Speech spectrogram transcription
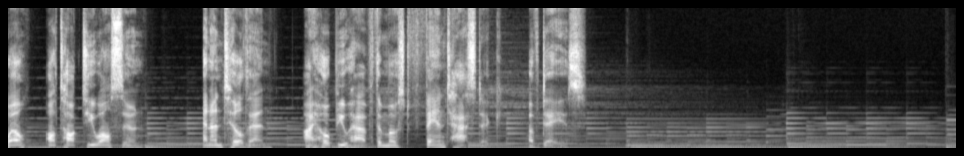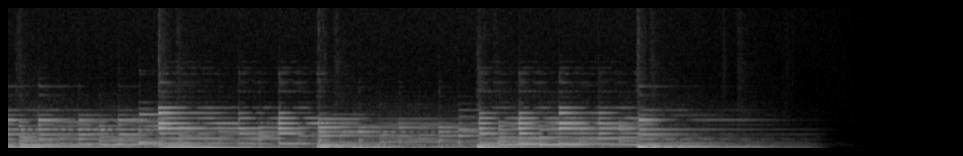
Well, I'll talk to you all soon. And until then, I hope you have the most fantastic of days.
